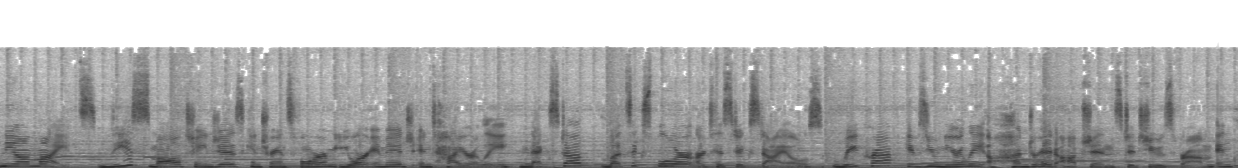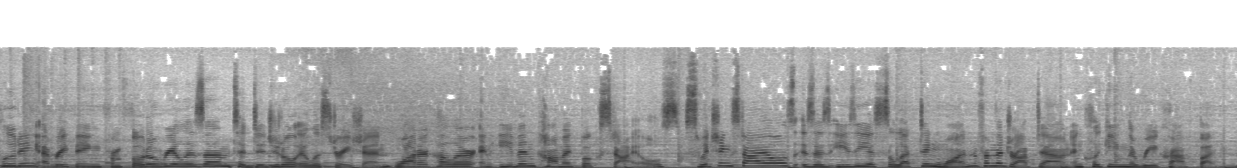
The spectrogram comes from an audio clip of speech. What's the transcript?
neon lights. These small changes can transform your image entirely. Next up, let's explore artistic styles. Recraft gives you nearly a hundred options to choose from, including everything from photorealism to digital illustration, watercolor, and even comic book styles. Switching styles is as easy as selecting one from the dropdown and clicking the Recraft button.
